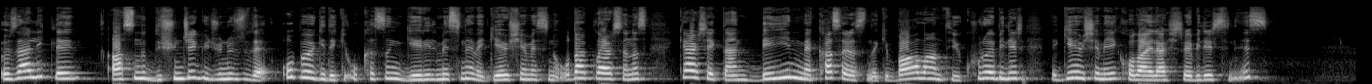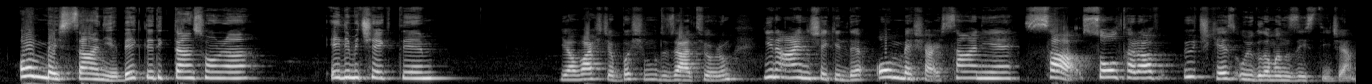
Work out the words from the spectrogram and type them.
Özellikle aslında düşünce gücünüzü de o bölgedeki o kasın gerilmesine ve gevşemesine odaklarsanız gerçekten beyin ve kas arasındaki bağlantıyı kurabilir ve gevşemeyi kolaylaştırabilirsiniz. 15 saniye bekledikten sonra elimi çektim. Yavaşça başımı düzeltiyorum. Yine aynı şekilde 15'er saniye sağ sol taraf 3 kez uygulamanızı isteyeceğim.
